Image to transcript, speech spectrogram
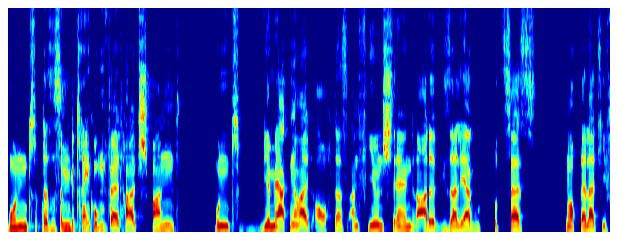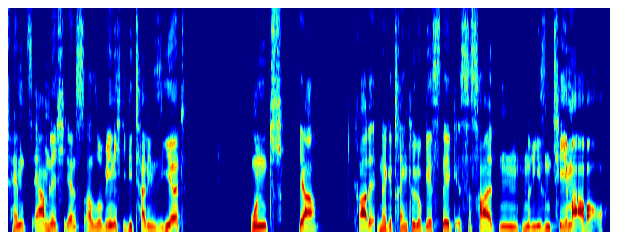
Und das ist im Getränkeumfeld halt spannend. Und wir merken halt auch, dass an vielen Stellen gerade dieser Leergutprozess noch relativ hemdsärmlich ist, also wenig digitalisiert. Und ja, gerade in der Getränkelogistik ist es halt ein, ein Riesenthema, aber auch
